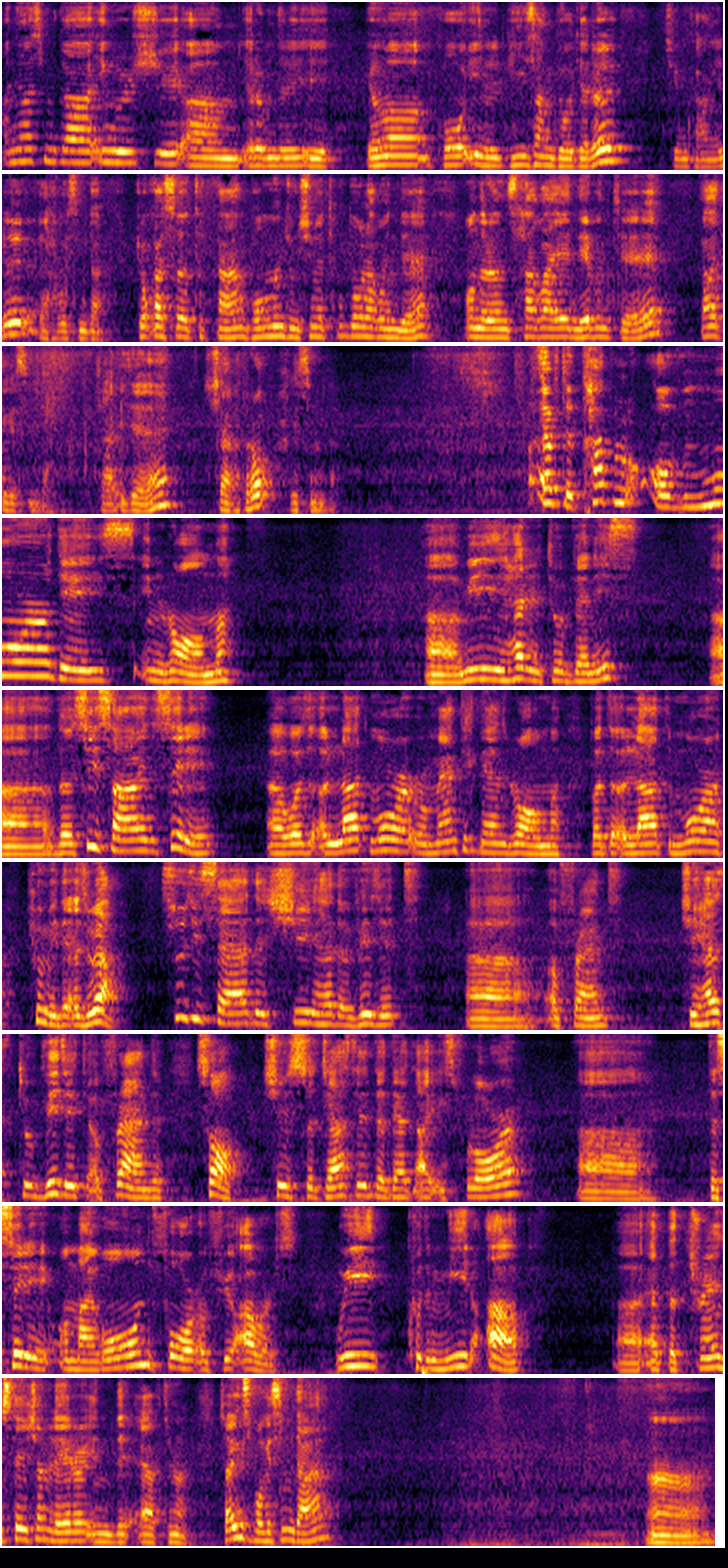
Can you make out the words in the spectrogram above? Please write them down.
안녕하십니까. English 음, 여러분들이 이 영어 고1 비상 교재를 지금 강의를 하고 있습니다. 교과서 특강 본문 중심의 통독을 하고 있는데 오늘은 사과의 네 번째가 되겠습니다. 자, 이제 시작하도록 하겠습니다. After a couple of more days in Rome, uh, we headed to Venice. Uh, the seaside city uh, was a lot more romantic than Rome, but a lot more humid as well. Susie said she had a visit uh, a friend. She has to visit a friend, so she suggested that I explore uh, the city on my own for a few hours. We could meet up uh, at the train station later in the afternoon. 자, 여기서 보겠습니다. 어,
